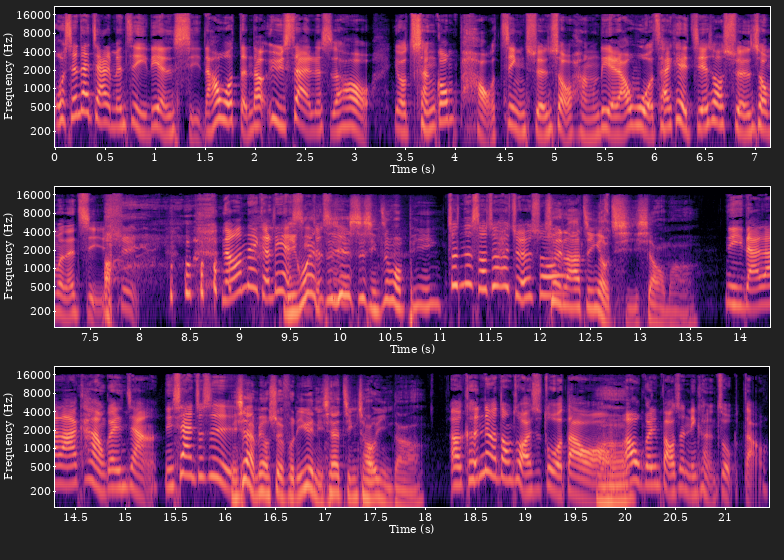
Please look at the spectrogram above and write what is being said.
我先在家里面自己练习，然后我等到预赛的时候有成功跑进选手行列，然后我才可以接受选手们的集训。啊 然后那个练习，你为这件事情这么拼，就那时候就会觉得说，所以拉筋有奇效吗？你来拉拉看，我跟你讲，你现在就是你现在没有说服力，因为你现在筋超硬的啊。呃，可是那个动作还是做到哦。然后我跟你保证，你可能做不到。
